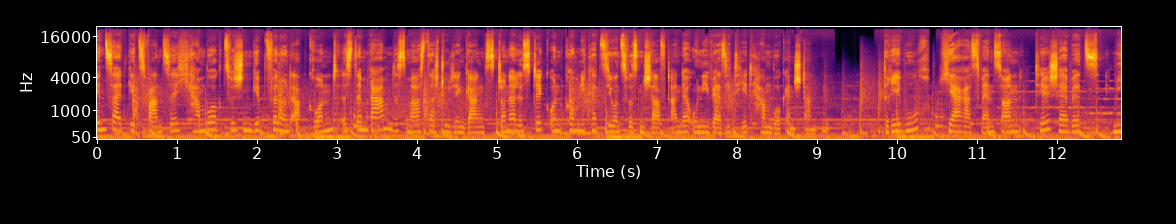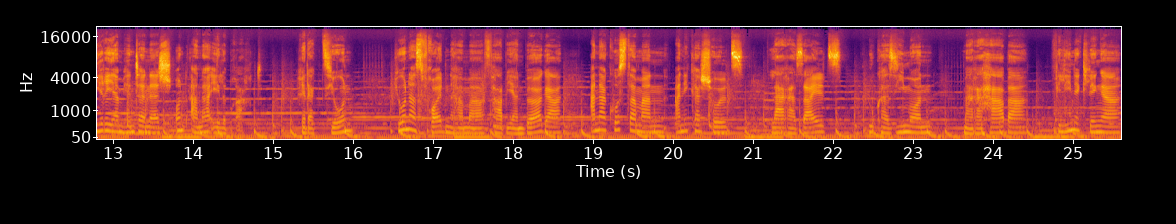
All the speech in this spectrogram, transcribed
Inside G20 Hamburg zwischen Gipfel und Abgrund ist im Rahmen des Masterstudiengangs Journalistik und Kommunikationswissenschaft an der Universität Hamburg entstanden. Drehbuch Chiara Svensson, Till Schäbitz, Miriam Hinternesch und Anna Ehlebracht. Redaktion Jonas Freudenhammer, Fabian Börger, Anna Kustermann, Annika Schulz, Lara Seils, Luca Simon, Mara Haber, Feline Klinger,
